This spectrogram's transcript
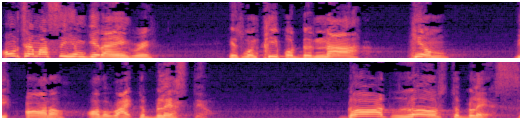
Only time I see him get angry is when people deny him the honor or the right to bless them. God loves to bless.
